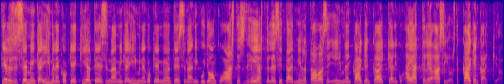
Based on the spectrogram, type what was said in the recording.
tietysti se, minkä ihminen kokee kielteisenä, minkä ihminen kokee myönteisenä, niin kuin jonkun asteisesti heijastelee sitä, että millä tavalla se ihminen kaiken kaikkiaan niin kuin ajattelee asioista, kaiken kaikkiaan.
